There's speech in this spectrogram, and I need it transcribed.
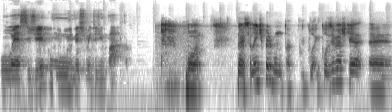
O ESG com o investimento de impacto? Boa. Não, excelente pergunta. Inclusive, acho que é, é,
